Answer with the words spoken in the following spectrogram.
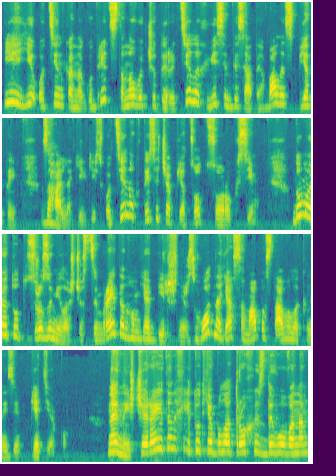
і її оцінка на Goodreads становить 4,8 бали з 5. Загальна кількість оцінок 1547. Думаю, тут зрозуміло, що з цим рейтингом я більш ніж згодна. Я сама поставила книзі п'ятірку. Найнижчий рейтинг, і тут я була трохи здивована.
